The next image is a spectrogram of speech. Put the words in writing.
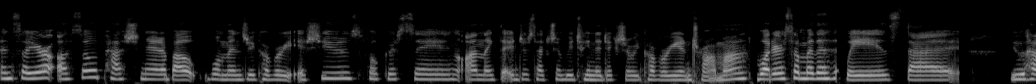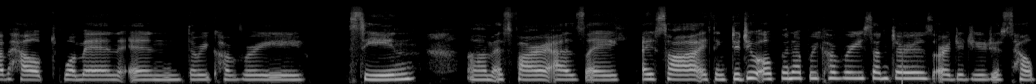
And so you're also passionate about women's recovery issues, focusing on like the intersection between addiction recovery and trauma. What are some of the ways that you have helped women in the recovery scene? Um, as far as like I saw, I think did you open up recovery centers or did you just help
